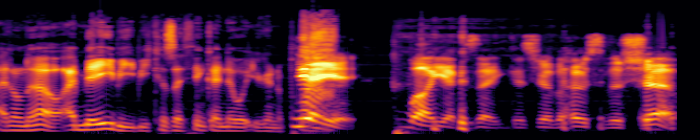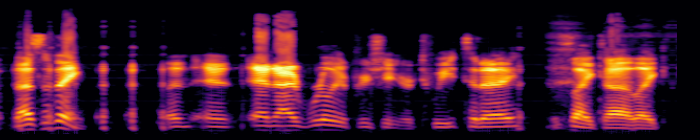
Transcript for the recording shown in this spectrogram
I don't know. I maybe because I think I know what you're going to play. Yeah, yeah. Well, yeah, because you're the host of the show. That's the thing, and and and I really appreciate your tweet today. It's like uh, like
